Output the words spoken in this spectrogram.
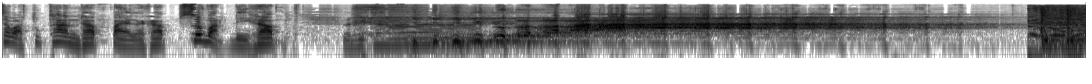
สวัสดิ์ทุกท่านครับไปแล้วครับ สวัสดีครับ สวัสดีครับ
